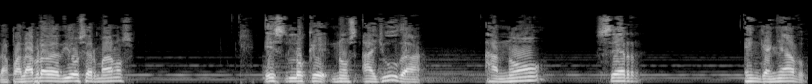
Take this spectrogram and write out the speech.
La palabra de Dios, hermanos, es lo que nos ayuda a no ser engañado.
